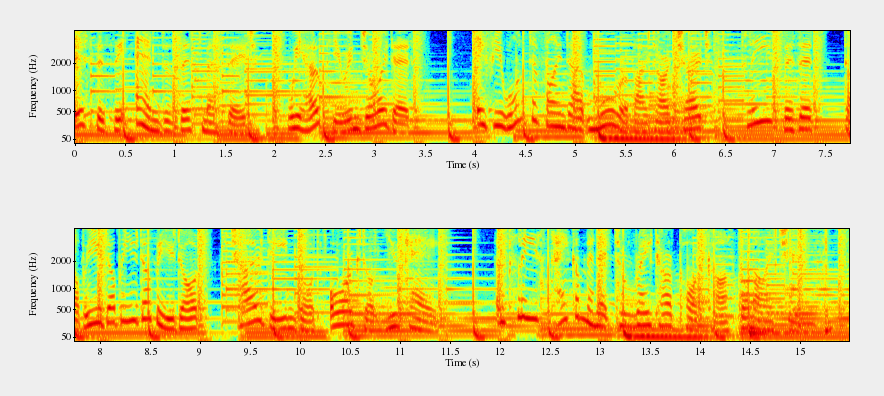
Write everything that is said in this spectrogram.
This is the end of this message. We hope you enjoyed it. If you want to find out more about our church, please visit www.chowdean.org.uk. And please take a minute to rate our podcast on iTunes.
